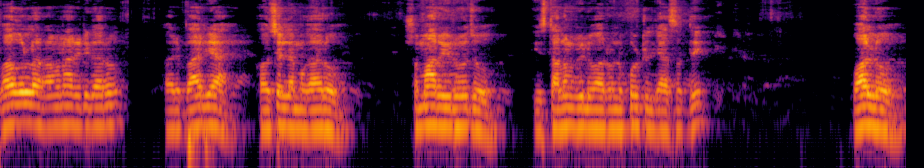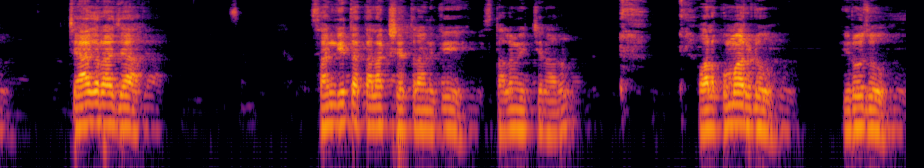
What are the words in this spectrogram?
బాగుళ్ళ రమణారెడ్డి గారు వారి భార్య కౌశల్యమ్మ గారు సుమారు ఈరోజు ఈ స్థలం విలువ రెండు కోట్లు చేస్తుంది. వాళ్ళు త్యాగరాజ సంగీత కళాక్షేత్రానికి స్థలం ఇచ్చినారు. వాళ్ళ కుమారుడు ఈరోజు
